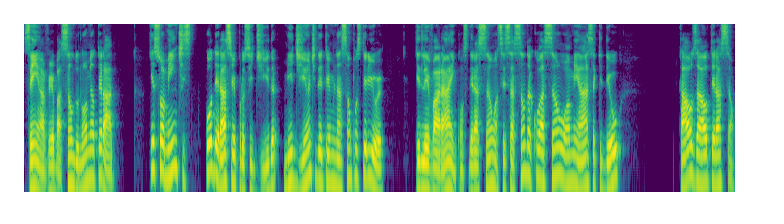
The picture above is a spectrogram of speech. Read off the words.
sem averbação do nome alterado, que somente poderá ser procedida mediante determinação posterior, que levará em consideração a cessação da coação ou ameaça que deu causa a alteração.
